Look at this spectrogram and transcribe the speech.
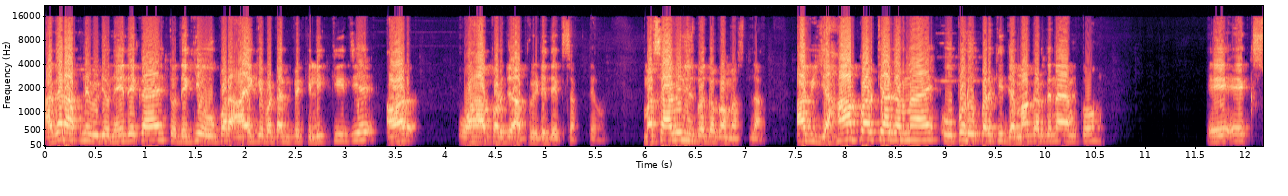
अगर आपने वीडियो नहीं देखा है तो देखिए ऊपर आई के बटन पे क्लिक कीजिए और वहाँ पर जो आप वीडियो देख सकते हो। मसावी नस्बतों का मसला। अब यहाँ पर क्या करना है? ऊपर ऊपर की जमा कर देना है हमको। A X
